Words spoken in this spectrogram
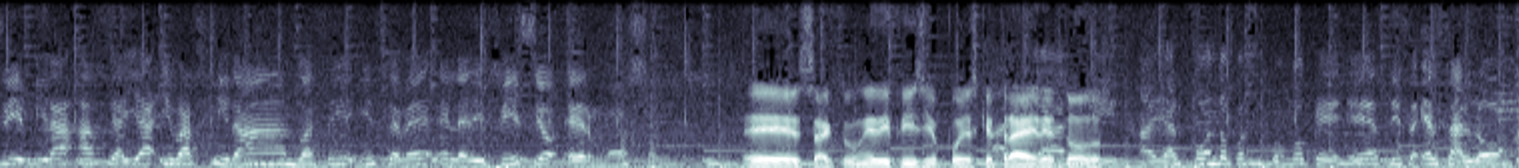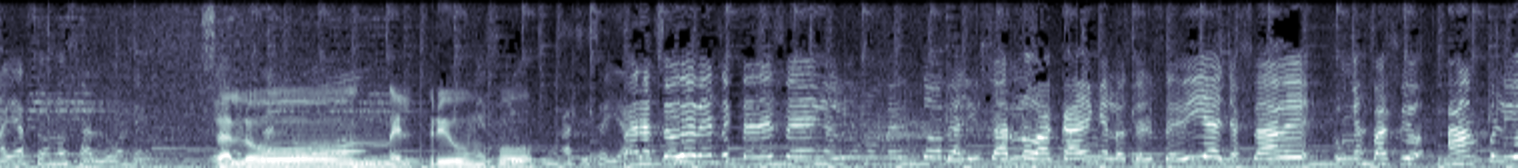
Sí, mira hacia allá y vas girando así y se ve el edificio hermoso. Exacto, un edificio pues que trae de todo. sí, allá al fondo pues supongo que es, dice el salón, allá son los salones. El Salón, el el triunfo. así se llama. Para todo evento que usted desee en algún momento realizarlo acá en el Hotel Sevilla, ya sabe, un espacio amplio,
